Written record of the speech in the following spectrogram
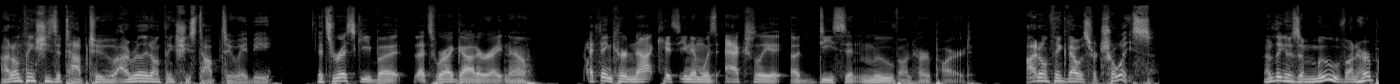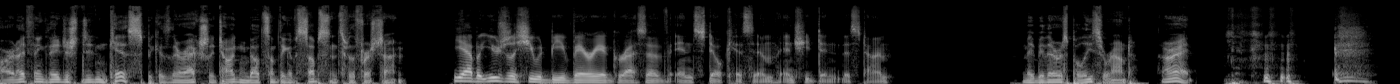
I don't think she's a top two. I really don't think she's top two, AB. It's risky, but that's where I got her right now. I think her not kissing him was actually a decent move on her part. I don't think that was her choice. I don't think it was a move on her part. I think they just didn't kiss because they were actually talking about something of substance for the first time. Yeah, but usually she would be very aggressive and still kiss him, and she didn't this time. Maybe there was police around. All right.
